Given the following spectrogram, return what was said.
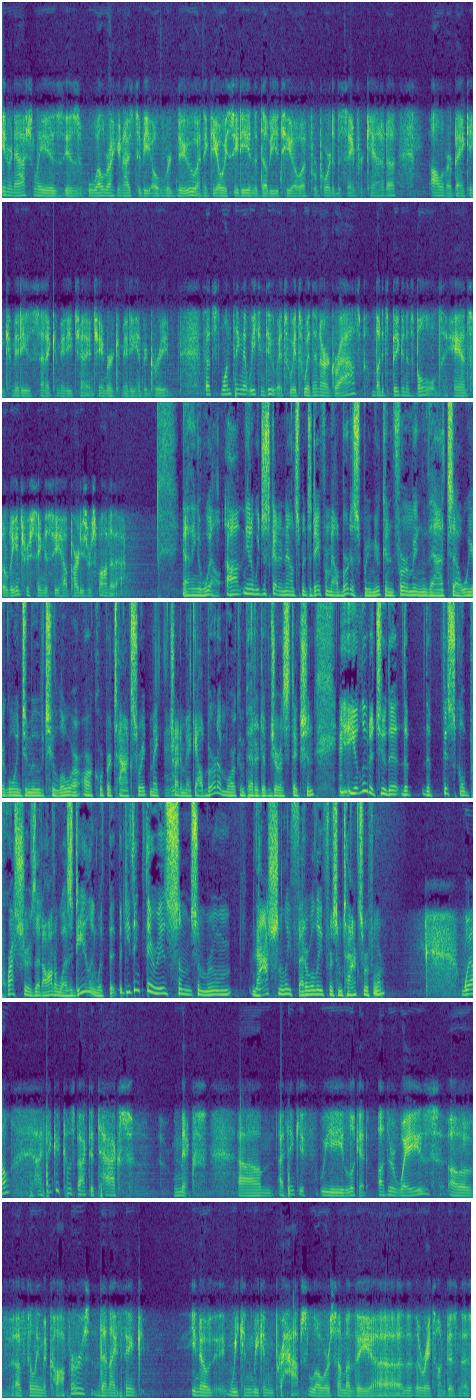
internationally is, is well recognized to be overdue. I think the OECD and the WTO have reported the same for Canada. All of our banking committees, Senate committee, Chamber committee have agreed. So that's one thing that we can do. It's, it's within our grasp, but it's big and it's bold. And so it'll be interesting to see how parties respond to that. I think it will. Um, you know, we just got an announcement today from Alberta's premier confirming that uh, we are going to move to lower our corporate tax rate, make mm-hmm. try to make Alberta a more competitive jurisdiction. Mm-hmm. You, alluded to the, the, the fiscal pressures that Ottawa is dealing with, but, but do you think there is some some room nationally, federally, for some tax reform? Well, I think it comes back to tax mix. Um, I think if we look at other ways of, of filling the coffers, then I think you know, we can we can perhaps lower some of the uh, the, the rates on business,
